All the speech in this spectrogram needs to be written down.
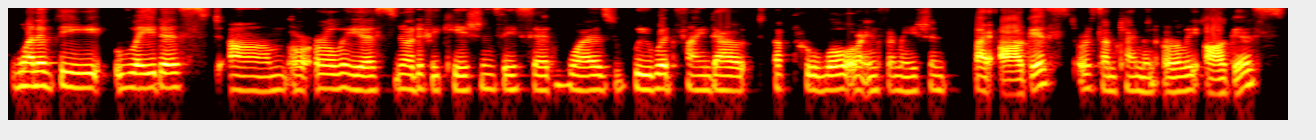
one of the latest um, or earliest notifications they said was we would find out approval or information by August or sometime in early August.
